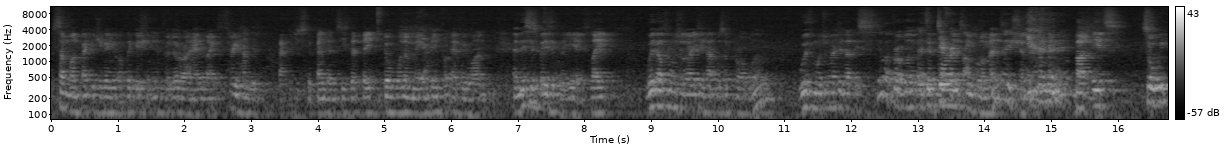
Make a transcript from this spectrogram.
someone packaging a new application in Fedora and like 300 packages dependencies that they don't want to maintain for everyone. And this is basically it. Like, without modularity, that was a problem. With modularity, that is still a problem. It's It's a a different different implementation. but it's, so we,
